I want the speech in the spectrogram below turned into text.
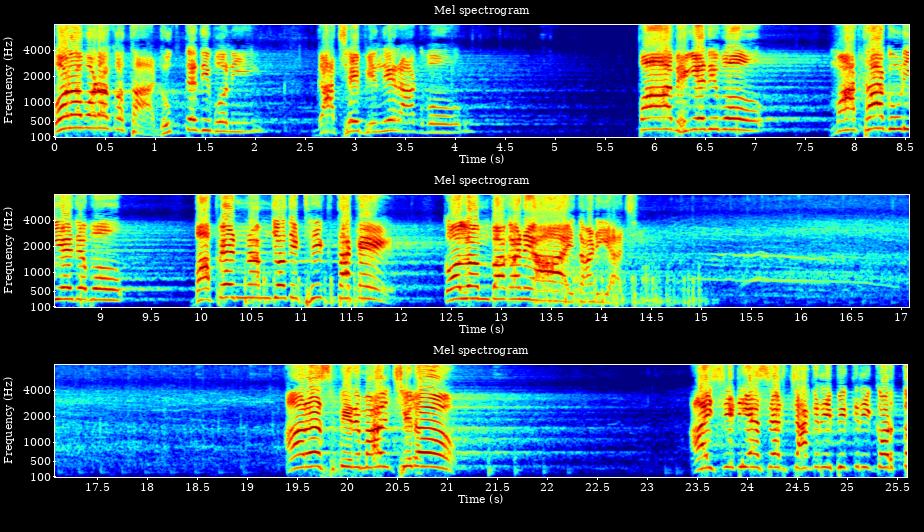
বড় বড় কথা, ঢুকতে দিবনি গাছে বেঁধে রাখব, পা ভেঙে দিব, মাথা গুঁড়িয়ে দেব, বাপের নাম যদি ঠিক থাকে, কলম বাগানে আয় দাঁড়িয়ে আছি। আরএসপির মাল ছিল। আইসিডিএস এর চাকরি বিক্রি করত।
